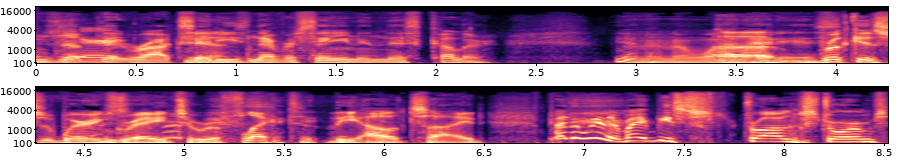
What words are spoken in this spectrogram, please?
Jordans up shirt. that Rock said Yeah. he's never seen in this color. I don't know why Uh, that is. Brooke is wearing gray to reflect the outside. By the way, there might be strong storms,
